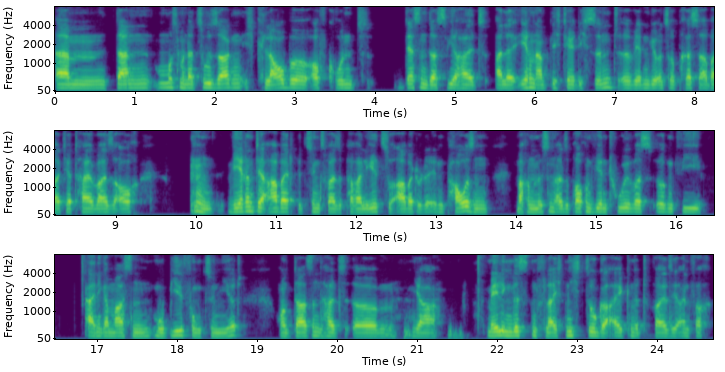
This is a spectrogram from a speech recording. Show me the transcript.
Ähm, dann muss man dazu sagen, ich glaube, aufgrund dessen, dass wir halt alle ehrenamtlich tätig sind, äh, werden wir unsere Pressearbeit ja teilweise auch während der Arbeit beziehungsweise parallel zur Arbeit oder in Pausen machen müssen. Also brauchen wir ein Tool, was irgendwie einigermaßen mobil funktioniert. Und da sind halt ähm, ja Mailinglisten vielleicht nicht so geeignet, weil sie einfach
